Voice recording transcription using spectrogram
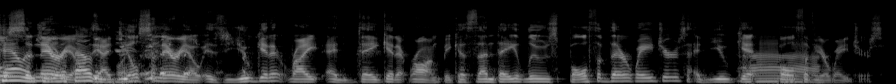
challenge, you get a scenario, the ideal scenario is you get it right and they get it wrong because then they lose both of their wagers and you get both of Ah. your wagers.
